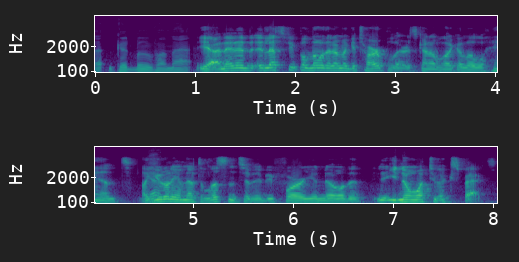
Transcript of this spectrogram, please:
that, good move on that. Yeah, and then it, it lets people know that I'm a guitar player. It's kind of like a little hint. Like Yeah. you don't even have to listen to me before you know that you know what to expect.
